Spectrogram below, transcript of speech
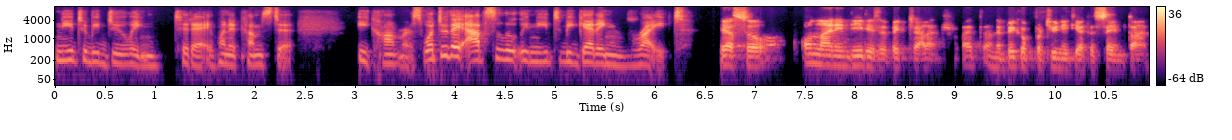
need to be doing today when it comes to e-commerce? What do they absolutely need to be getting right? Yeah, so online indeed is a big challenge, right, and a big opportunity at the same time.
